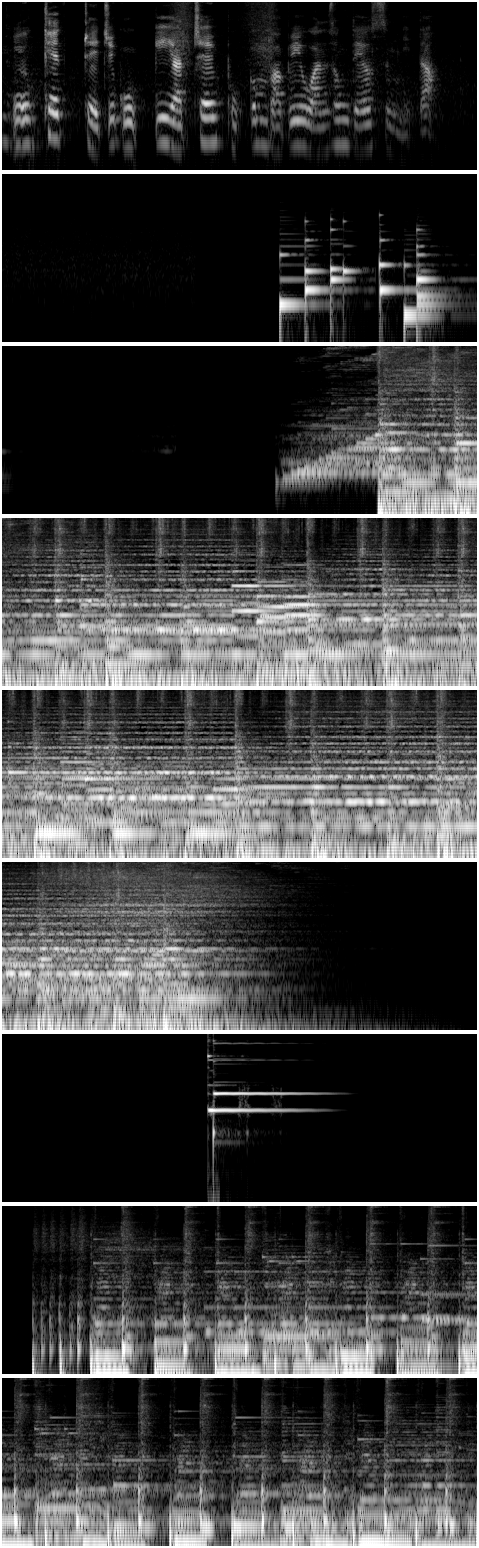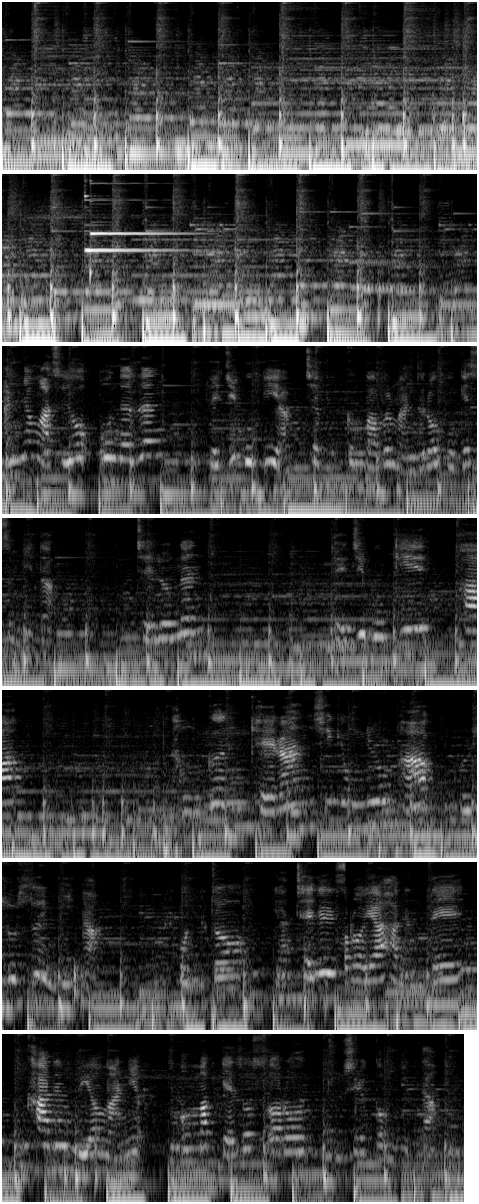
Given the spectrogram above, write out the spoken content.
이렇게 돼지고기 야채 볶음밥이 완성되었습니다. 돼지고기 야채 볶음밥을 만들어 보겠습니다. 재료는 돼지고기, 파, 당근, 계란, 식용유, 밥, 굴소스입니다. 먼저 야채를 썰어야 하는데 칼은 위험하니 엄마께서 썰어 주실 겁니다.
